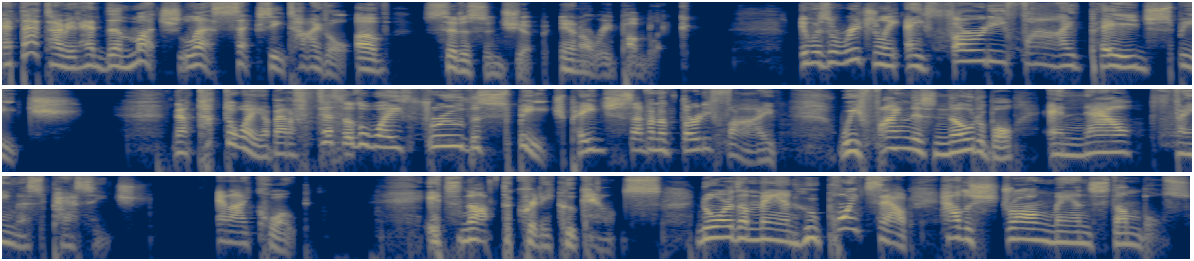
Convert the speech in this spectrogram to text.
at that time, it had the much less sexy title of Citizenship in a Republic. It was originally a 35 page speech. Now, tucked away about a fifth of the way through the speech, page 7 of 35, we find this notable and now famous passage. And I quote It's not the critic who counts, nor the man who points out how the strong man stumbles,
